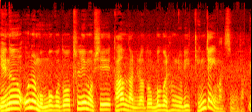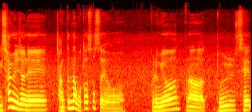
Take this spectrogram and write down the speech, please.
얘는 오늘 못 먹어도 틀림없이 다음 날이라도 먹을 확률이 굉장히 많습니다. 이 3일 전에 장 끝나고 떴었어요. 그러면 하나, 둘, 셋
